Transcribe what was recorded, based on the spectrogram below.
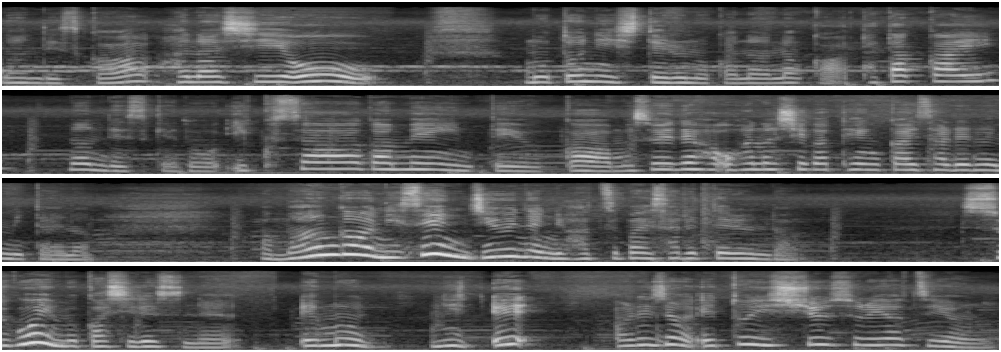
何ですか？話を元にしてるのかな？なんか戦いなんですけど戦がメインっていうか、まあ、それでお話が展開されるみたいな。漫画は2010年に発売されてるんだ。すごい昔ですね。えもうにえあれじゃん。えと一周するやつやん。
